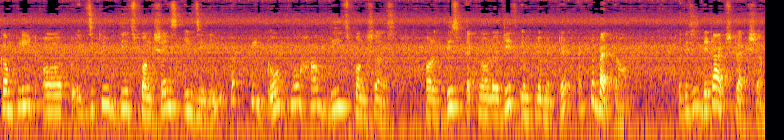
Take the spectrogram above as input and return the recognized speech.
complete or to execute these functions easily but we don't know how these functions or this technology is implemented at the background. So this is data abstraction.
